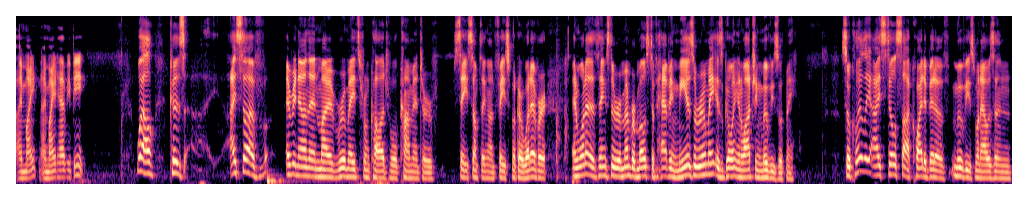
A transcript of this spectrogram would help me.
I might I might have you beat. Well, because I still have every now and then my roommates from college will comment or say something on Facebook or whatever. And one of the things to remember most of having me as a roommate is going and watching movies with me. So clearly, I still saw quite a bit of movies when I was in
